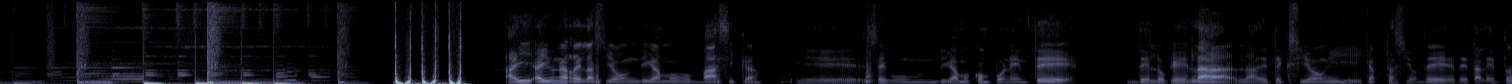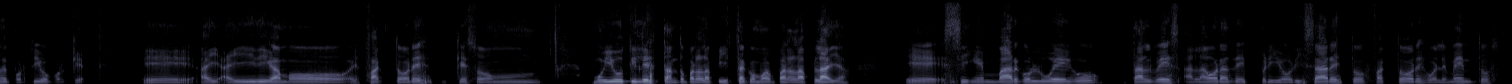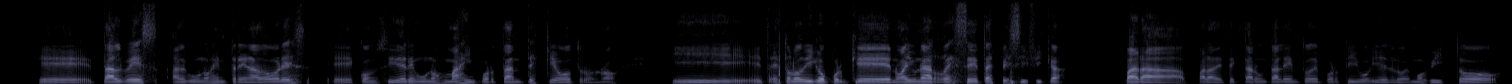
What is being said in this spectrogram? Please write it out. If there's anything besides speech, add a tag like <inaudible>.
Hay, una relación, digamos, básica, eh, según, digamos, componente de lo que es la, detección y, captación de, talentos deportivos, porque eh, hay, digamos, eh, factores que son muy útiles tanto para la pista como para la playa. sin embargo, luego, tal vez a la hora de priorizar estos factores o elementos, tal vez algunos entrenadores eh, consideren unos más importantes que otros, ¿no? Y esto lo digo porque no hay una receta específica para, detectar un talento deportivo y lo hemos visto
